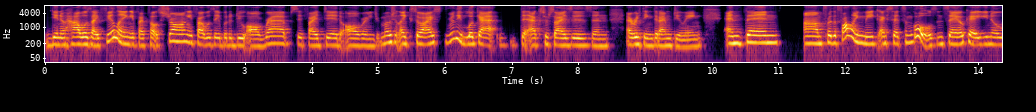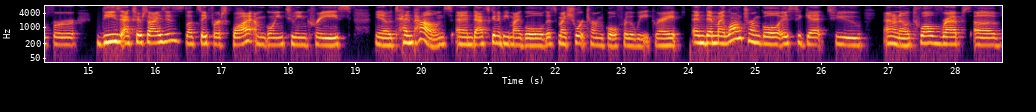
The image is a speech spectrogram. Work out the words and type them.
You know, how was I feeling? If I felt strong, if I was able to do all reps, if I did all range of motion. Like so I really look at the exercises and everything that I'm doing. And then um, for the following week, I set some goals and say, okay, you know, for these exercises, let's say for a squat, I'm going to increase, you know, 10 pounds. And that's going to be my goal. That's my short term goal for the week. Right. And then my long term goal is to get to, I don't know, 12 reps of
